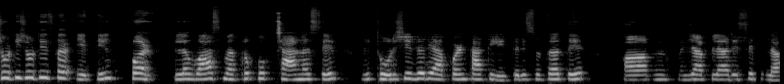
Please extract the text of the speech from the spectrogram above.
छोटी छोटी येतील पण त्याला वास मात्र खूप छान असेल. आणि थोडीशी जरी आपण टाकली तरी सुद्धा ते म्हणजे आपल्या रेसिपीला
